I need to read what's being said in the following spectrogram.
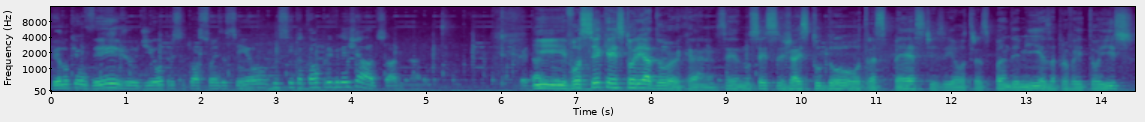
pelo que eu vejo de outras situações, assim, eu me sinto até um privilegiado, sabe? E você que é historiador, cara, você, não sei se já estudou outras pestes e outras pandemias, aproveitou isso.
